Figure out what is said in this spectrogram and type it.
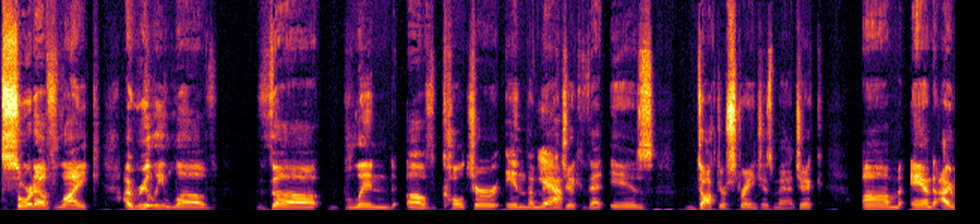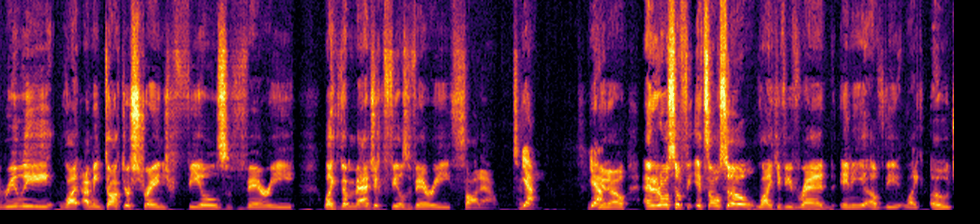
sort of like I really love the blend of culture in the Yeah. magic that is Doctor Strange's magic. Um and I really like I mean Doctor Strange feels very like the magic feels very thought out. to Yeah. me Yeah. you know and it also it's also like if you've read any of the like og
